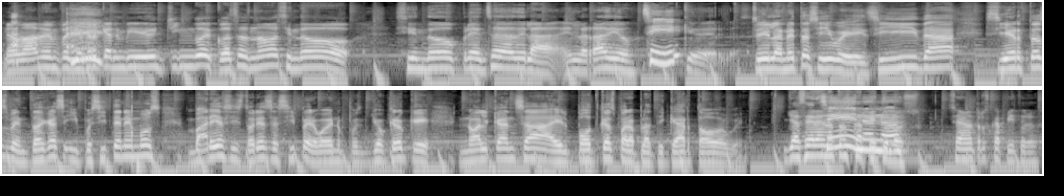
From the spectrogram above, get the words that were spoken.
No mames, pues yo creo que han vivido un chingo de cosas, ¿no? Siendo, siendo prensa de la, en la radio. Sí. Qué vergas. Sí, la neta sí, güey. Sí da ciertas ventajas y pues sí tenemos varias historias así, pero bueno, pues yo creo que no alcanza el podcast para platicar todo, güey. Ya será en Sí, otros no, no. capítulos. Serán otros capítulos.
